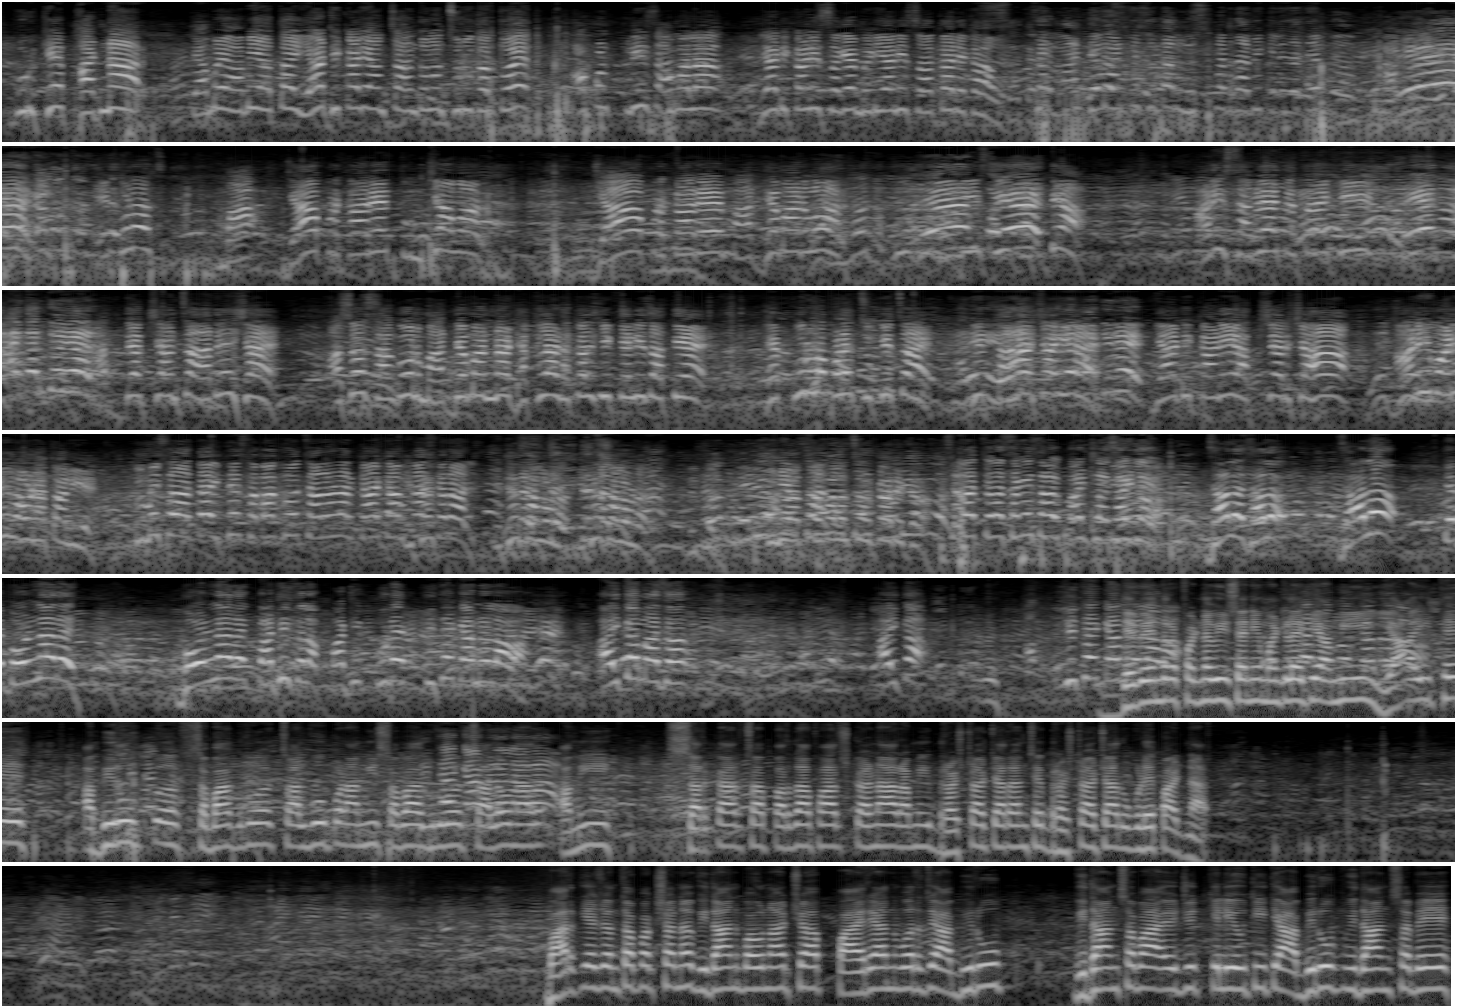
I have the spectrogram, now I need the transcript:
बुरखे फाडणार. त्यामुळे आम्ही आता या ठिकाणी आमचं आंदोलन सुरू करतोय. आपण प्लीज आम्हाला या ठिकाणी सगळ्या मीडियाने सहकार्य करावं. सर माध्यमांची सुद्धा मुस्कट दाबी केली जाते. एकूणच ज्या प्रकारे तुमच्यावर ज्या प्रकारे माध्यमांवर आणि सगळ्यात येत आहे की अध्यक्षांचा आदेश आहे. असं सांगून माध्यमांना ढकला ढकल जी केली जाते हे पूर्णपणे चुकीचं आहे. ही तानाशाही आहे. या ठिकाणी अक्षरशः आणीबाणी लावण्यात आली आहे. तुम्ही सर आता इथे सभागृह चालवणार काय कामकाज कराल? इथे चालवणार इथे चालवणार. तुम्ही आता आम्हाला सहकार्य करा. चला चला सगळे साईडला झालं झालं झालं. ते बोलणार आहेत. बोलणार आहेत. पाठी चला पाठी पुढे तिथे कॅमेरा लावा. ऐका माझं. देवेंद्र. फडणवीस यांनी म्हटलंय की आम्ही या इथे अभिरूप सभागृह चालवू पण आम्ही सभागृह चालवणार आम्ही सरकारचा पर्दाफाश करणार आम्ही भ्रष्टाचारांचे भ्रष्टाचार उघडे पाडणार. भारतीय जनता पक्षानं विधान भवनाच्या पायऱ्यांवर जे अभिरूप विधानसभा आयोजित केली होती त्या अभिरूप विधानसभे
